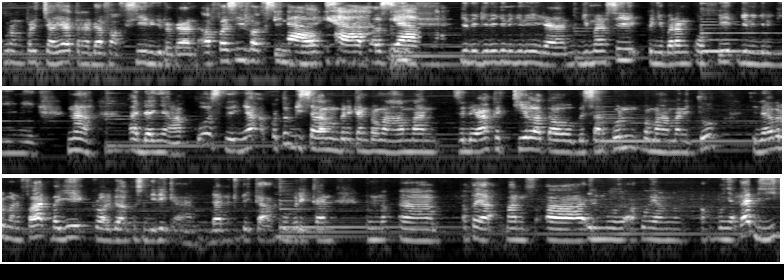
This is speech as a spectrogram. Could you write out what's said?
kurang percaya terhadap vaksin gitu kan. Apa sih vaksin ya, hoax? ya, apa sih ya. gini gini gini gini kan? Gimana sih penyebaran covid? Gini gini gini nah adanya aku setidaknya aku tuh bisa memberikan pemahaman sedikit kecil atau besar pun pemahaman itu tidak bermanfaat bagi keluarga aku sendiri kan. Dan ketika aku berikan uh, apa ya manfa, uh, ilmu aku yang aku punya tadi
